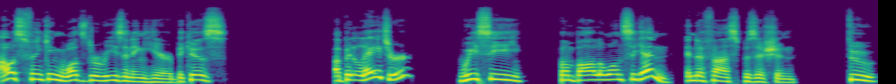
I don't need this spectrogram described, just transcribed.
I was thinking, what's the reasoning here? Because a bit later, we see Baarle once again in the first position to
